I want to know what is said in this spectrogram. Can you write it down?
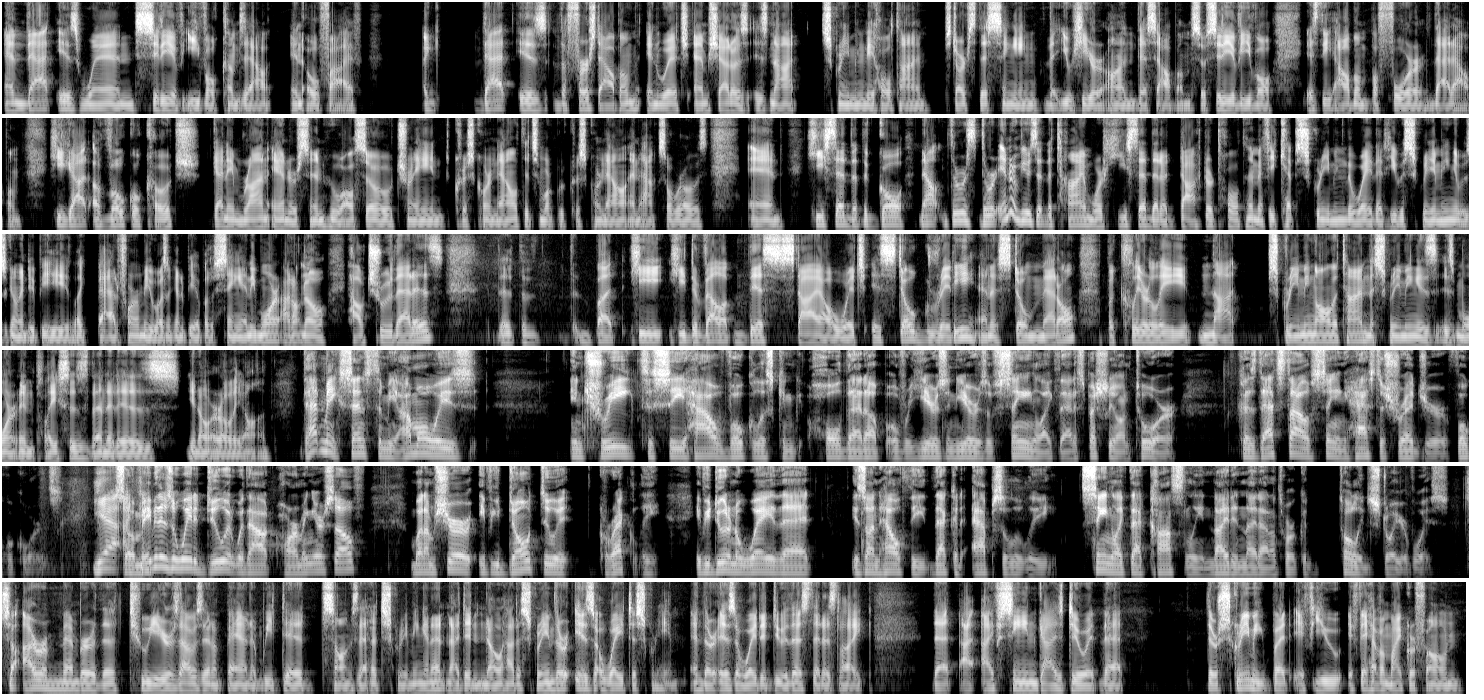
And that is when City of Evil comes out in 05. I, that is the first album in which M Shadows is not screaming the whole time, starts this singing that you hear on this album. So City of Evil is the album before that album. He got a vocal coach, a guy named Ron Anderson, who also trained Chris Cornell, did some work with Chris Cornell and Axl Rose. And he said that the goal now there was there were interviews at the time where he said that a doctor told him if he kept screaming the way that he was screaming, it was going to be like bad for him. He wasn't going to be able to sing anymore. I don't know how true that is. The, the, but he he developed this style which is still gritty and is still metal but clearly not screaming all the time the screaming is is more in places than it is you know early on That makes sense to me. I'm always intrigued to see how vocalists can hold that up over years and years of singing like that, especially on tour, because that style of singing has to shred your vocal cords. yeah So I think- maybe there's a way to do it without harming yourself. But I'm sure if you don't do it correctly, if you do it in a way that is unhealthy, that could absolutely singing like that constantly, night in, night out on tour, could totally destroy your voice. So I remember the two years I was in a band and we did songs that had screaming in it, and I didn't know how to scream. There is a way to scream, and there is a way to do this that is like that. I, I've seen guys do it that they're screaming, but if you if they have a microphone,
